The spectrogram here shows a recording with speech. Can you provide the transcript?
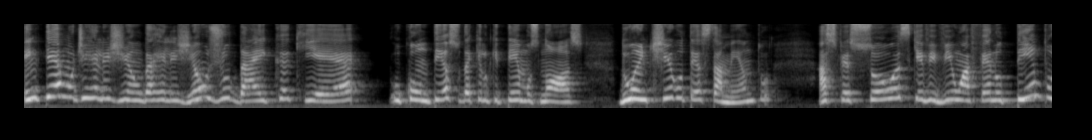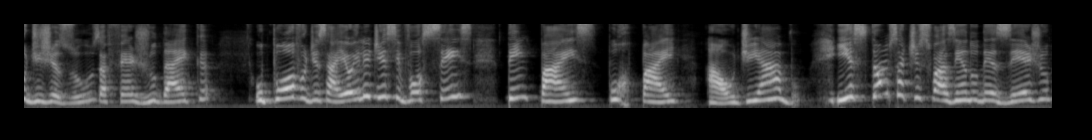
Em termos de religião, da religião judaica, que é o contexto daquilo que temos nós do Antigo Testamento, as pessoas que viviam a fé no tempo de Jesus, a fé judaica, o povo de Israel, ele disse: vocês têm paz por pai ao diabo e estão satisfazendo o desejo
